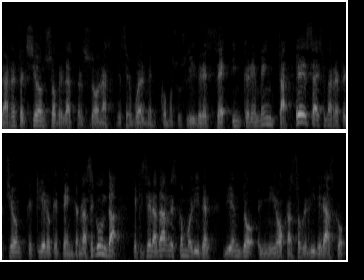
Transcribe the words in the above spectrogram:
la reflexión sobre las personas que se vuelven como sus líderes se incrementa. Esa es una reflexión que quiero que tengan. La segunda que quisiera darles como líder, viendo en mi hoja sobre liderazgo,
